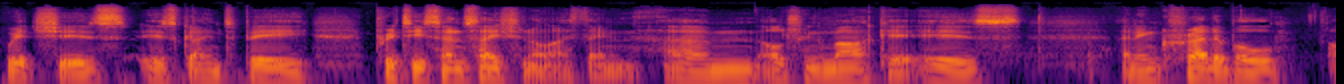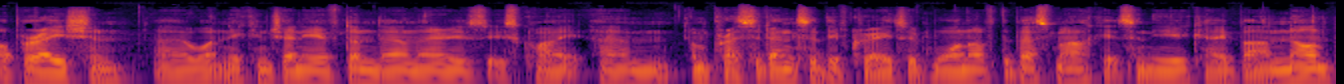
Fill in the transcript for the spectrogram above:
Which is is going to be pretty sensational. I think um, the Market is an incredible operation. Uh, what Nick and Jenny have done down there is is quite um, unprecedented. They've created one of the best markets in the UK, bar none.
